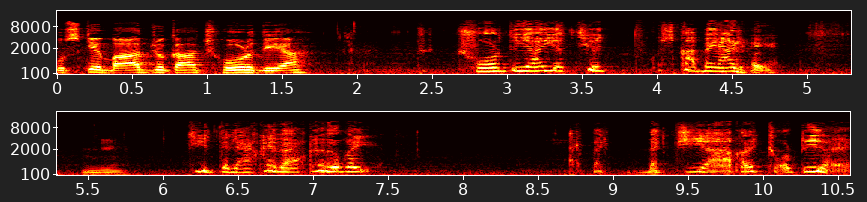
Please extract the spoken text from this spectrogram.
उसके बाद जो कहा छोड़ दिया? छोड़ दिया ये थी उसका बयान है। जी। कि तलाक़ें वाक़ हो गई। और बच्ची अगर छोटी है।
